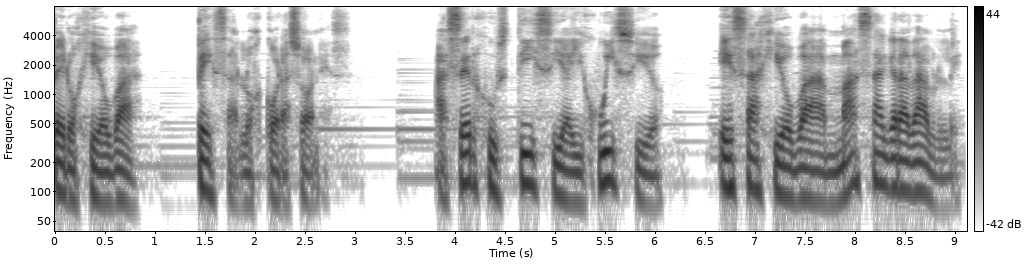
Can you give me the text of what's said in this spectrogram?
pero Jehová pesa los corazones. Hacer justicia y juicio es a Jehová más agradable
